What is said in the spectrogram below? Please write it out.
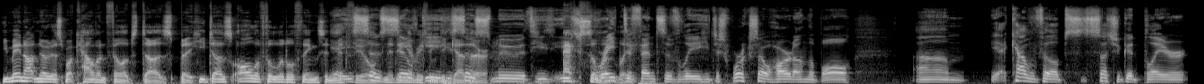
you may not notice what Kalvin Phillips does, but he does all of the little things in yeah, midfield, he's so knitting silky. everything He's together. so smooth. He's, he's great defensively. He just works so hard on the ball. Um, yeah, Kalvin Phillips, is such a good player.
